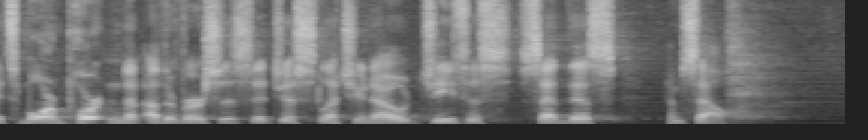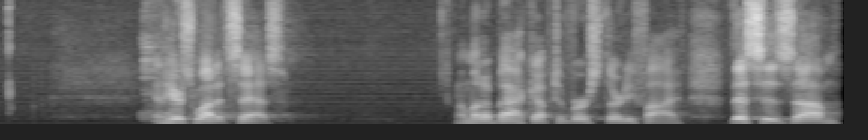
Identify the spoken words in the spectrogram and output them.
it's more important than other verses. It just lets you know Jesus said this himself. And here's what it says. I'm going to back up to verse 35. This is, um,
